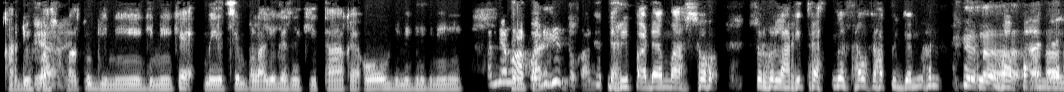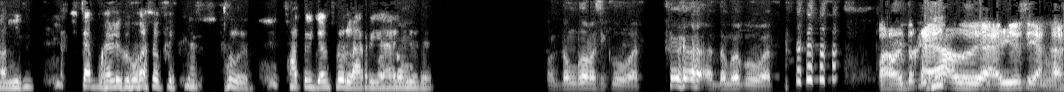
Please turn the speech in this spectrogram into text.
kardiovaskular tuh gini gini kayak mirip simple aja jelasin kita kayak oh gini gini gini kan dia Daripada- gitu kan. daripada masuk suruh lari treadmill selama satu jam kan apaan anjing setiap kali gue masuk fitness satu jam suruh lari aja Untung- deh Untung gue masih kuat. Untung gue kuat. Kalau itu kayak lu ya aja sih yang nggak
